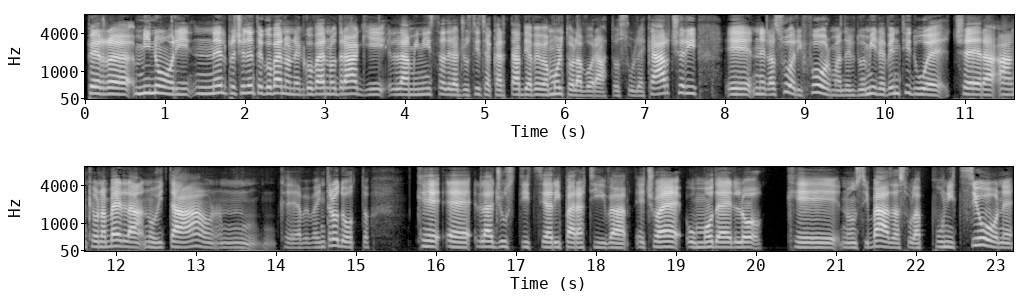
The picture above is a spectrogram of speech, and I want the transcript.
per minori. Nel precedente governo, nel governo Draghi, la ministra della giustizia Cartabia aveva molto lavorato sulle carceri e nella sua riforma del 2022 c'era anche una bella novità che aveva introdotto che è la giustizia riparativa, e cioè un modello che non si basa sulla punizione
